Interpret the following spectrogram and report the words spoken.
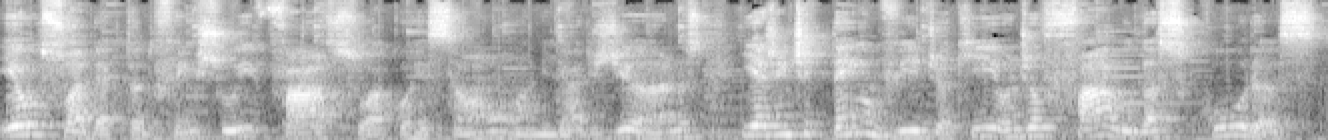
eu sou adepta do Feng Shui, faço a correção há milhares de anos e a gente tem um vídeo aqui onde eu falo das curas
